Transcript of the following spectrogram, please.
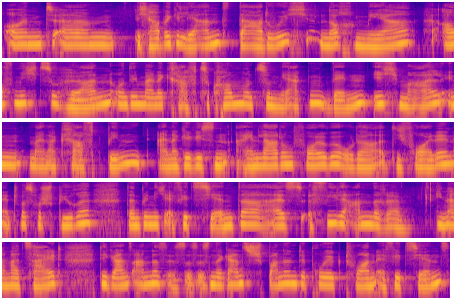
Und ähm, ich habe gelernt, dadurch noch mehr auf mich zu hören und in meine Kraft zu kommen und zu merken, wenn ich mal in meiner Kraft bin, einer gewissen Einladung folge oder die Freude in etwas verspüre, dann bin ich effizienter als viele andere in einer Zeit, die ganz anders ist. Es ist eine ganz spannende Projektoreneffizienz,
